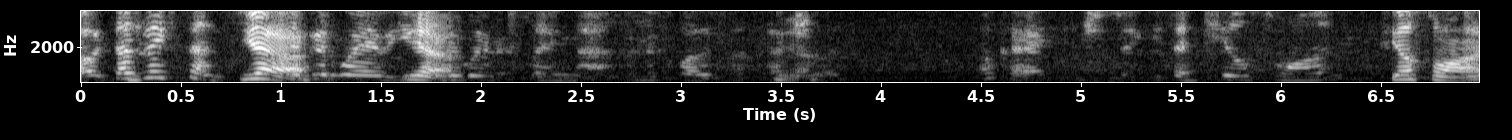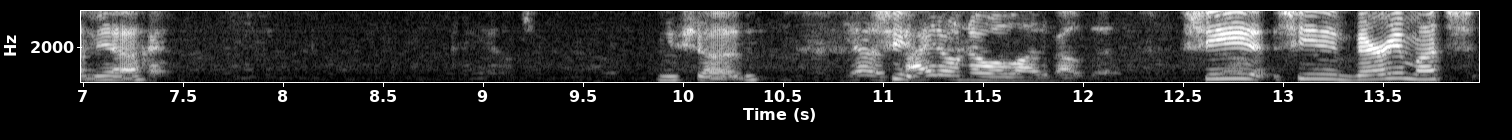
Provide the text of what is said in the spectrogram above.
oh, that makes sense. You Yeah. a good way. Of, you Yeah. a good way of explaining that. That makes a lot of sense, Yeah. actually. Okay, interesting. You said teal swan. Teal Swan, yeah, Okay. Okay, I'll check out. you should. Yes, She- I don't know a lot about this. she she very much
